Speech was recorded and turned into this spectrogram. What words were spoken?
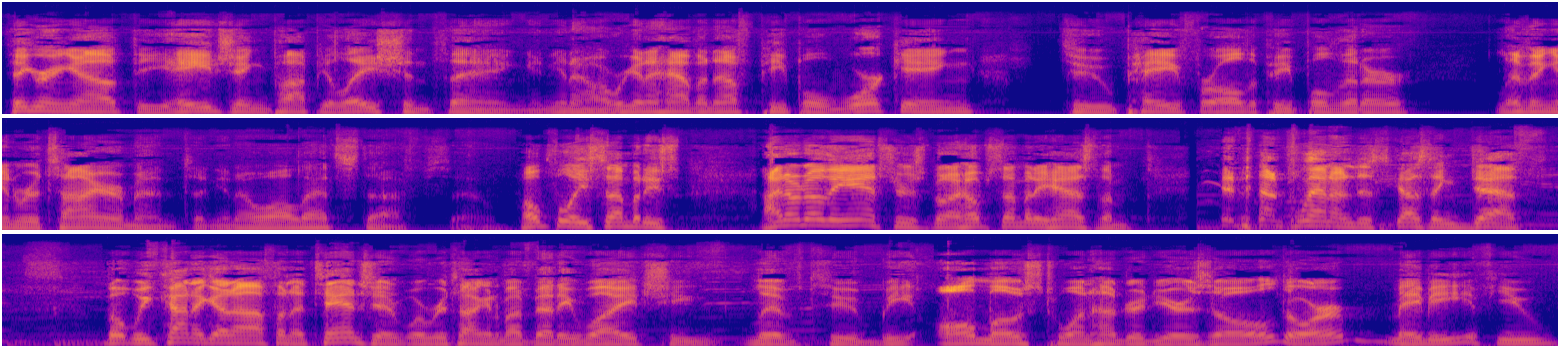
figuring out the aging population thing. And you know, are we going to have enough people working to pay for all the people that are living in retirement, and you know all that stuff. So hopefully somebody's. I don't know the answers, but I hope somebody has them. Did not plan on discussing death but we kind of got off on a tangent where we're talking about Betty White. She lived to be almost 100 years old, or maybe if you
